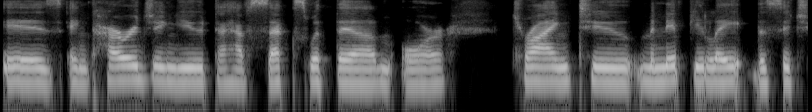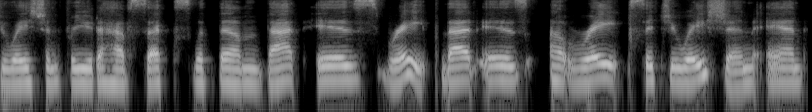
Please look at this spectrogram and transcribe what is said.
is encouraging you to have sex with them or trying to manipulate the situation for you to have sex with them, that is rape. That is a rape situation. And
